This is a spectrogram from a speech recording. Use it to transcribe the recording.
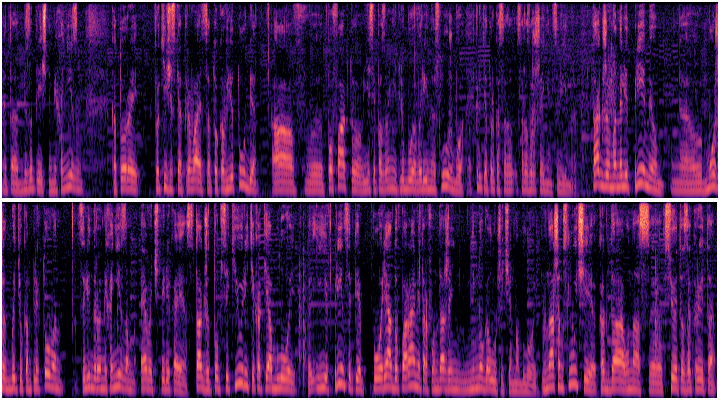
это безупречный механизм, который фактически открывается только в Ютубе, а в, по факту, если позвонить любую аварийную службу, открытие только с, с разрушением цилиндра. Также монолит премиум э, может быть укомплектован цилиндровый механизм EVO 4KS. Также топ security, как и облой. И в принципе по ряду параметров он даже немного лучше, чем облой. В нашем случае, когда у нас э, все это закрыто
